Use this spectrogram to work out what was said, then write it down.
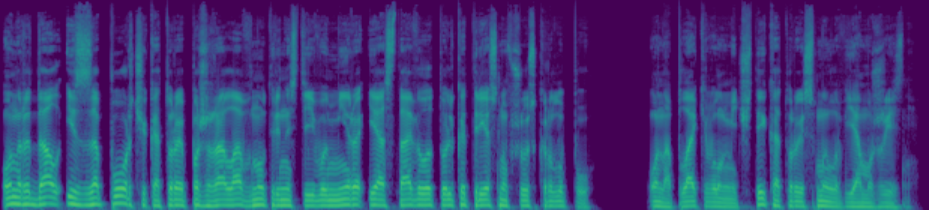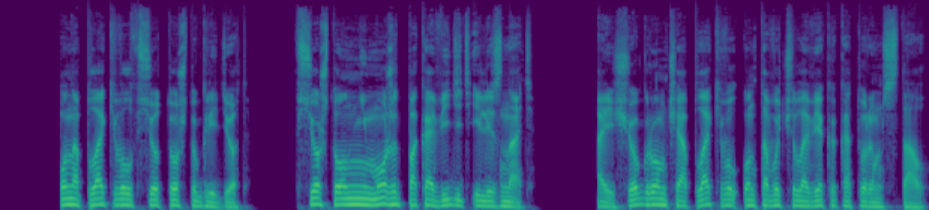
Он рыдал из-за порчи, которая пожрала внутренности его мира и оставила только треснувшую скорлупу. Он оплакивал мечты, которые смыло в яму жизни. Он оплакивал все то, что грядет. Все, что он не может пока видеть или знать. А еще громче оплакивал он того человека, которым стал.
